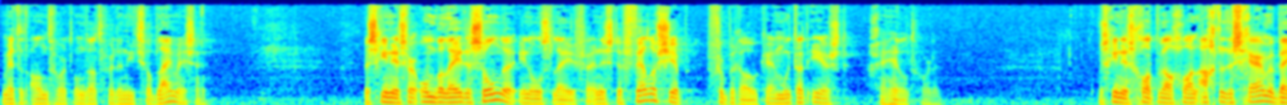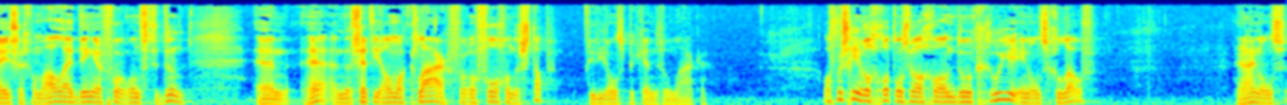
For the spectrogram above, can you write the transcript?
met het antwoord omdat we er niet zo blij mee zijn. Misschien is er onbeleden zonde in ons leven en is de fellowship verbroken en moet dat eerst geheeld worden. Misschien is God wel gewoon achter de schermen bezig om allerlei dingen voor ons te doen. En, hè, en dan zet hij allemaal klaar voor een volgende stap die hij ons bekend wil maken. Of misschien wil God ons wel gewoon doen groeien in ons geloof. Ja, in, ons,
